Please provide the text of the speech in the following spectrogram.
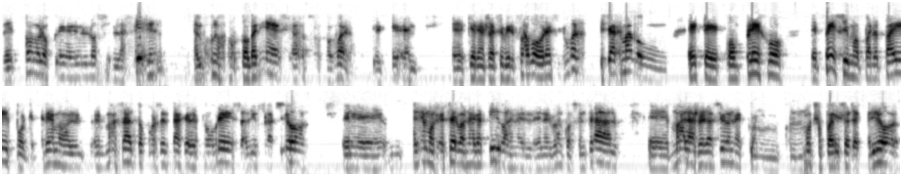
de todos los que los, las quieren, algunos por conveniencia, otros por, bueno, que quieren, eh, quieren recibir favores. Y bueno, se ha armado un este complejo eh, pésimo para el país porque tenemos el más alto porcentaje de pobreza, de inflación, eh, tenemos reservas negativas en el, Banco Central, eh, malas relaciones con, muchos países del exterior,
